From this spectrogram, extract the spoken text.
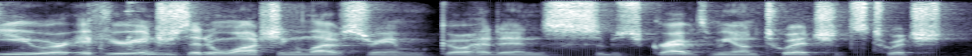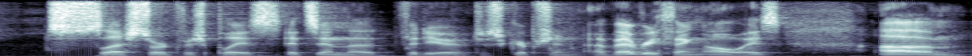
you are if you're interested in watching a live stream, go ahead and subscribe to me on Twitch. It's Twitch slash Swordfish Plays. It's in the video description of everything always. Um,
